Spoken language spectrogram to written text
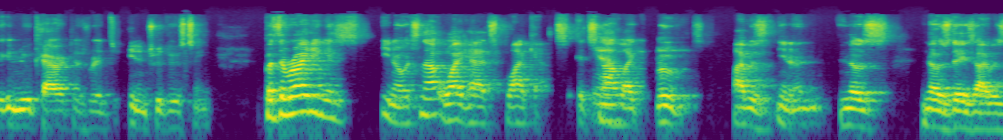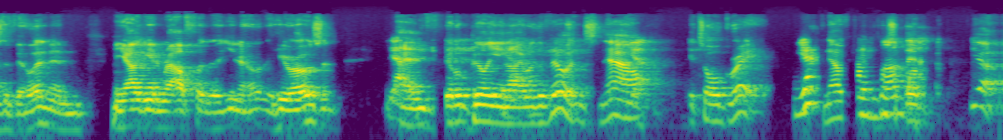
the new characters we're introducing. But the writing is, you know, it's not white hats, black hats. It's yeah. not like movies. I was, you know, in those in those days I was the villain and Miyagi and Ralph were the, you know, the heroes and yeah. and Bill, Billy and I were the villains. Now yeah. it's all gray. Yeah. Now I love that. yeah,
